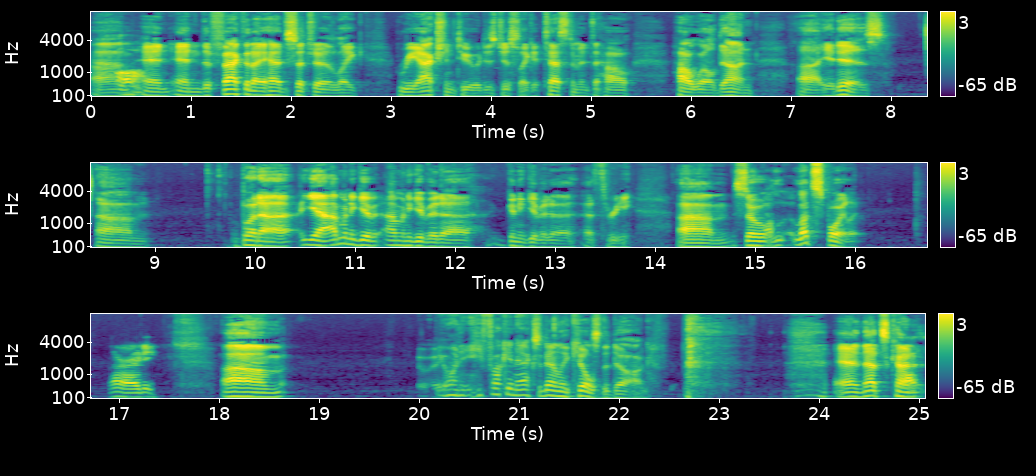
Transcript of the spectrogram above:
um, Oh. and and the fact that I had such a like reaction to it is just like a testament to how how well done uh, it is. Um, but uh, yeah, I'm gonna give it. I'm gonna give it a gonna give it a, a three. Um, so l- let's spoil it. Alrighty. Um, when he fucking accidentally kills the dog, and that's kind of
